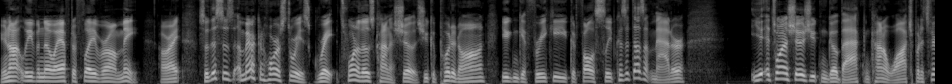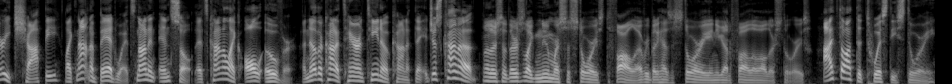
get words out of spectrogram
you're not leaving no after flavor on me. All right. So this is American Horror Story is great. It's one of those kind of shows. You could put it on, you can get freaky, you could fall asleep because it doesn't matter. It's one of those shows you can go back and kind of watch, but it's very choppy, like not in a bad way. It's not an insult. It's kind of like all over. Another kind of Tarantino kind of thing. It just kind of Well, there's there's like numerous stories to follow. Everybody has a story, and you got to follow all their stories. I thought the Twisty story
